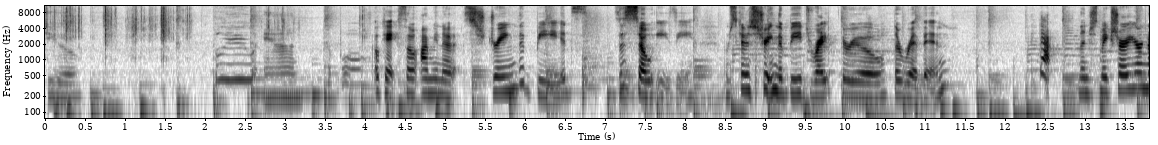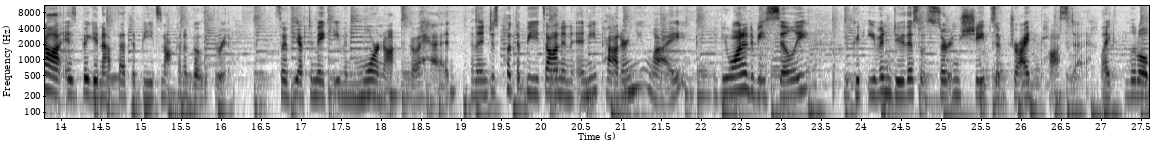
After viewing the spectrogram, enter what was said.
do blue and purple. Okay, so I'm gonna string the beads. This is so easy. I'm just gonna string the beads right through the ribbon, like that. And then just make sure your knot is big enough that the bead's not gonna go through. So if you have to make even more knots, go ahead. And then just put the beads on in any pattern you like. If you wanted to be silly, you could even do this with certain shapes of dried pasta, like little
